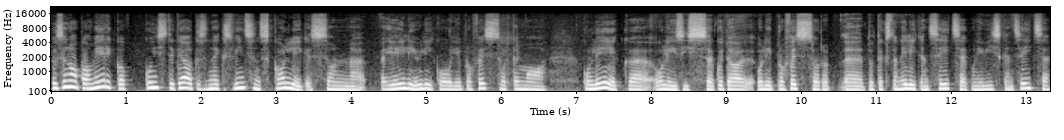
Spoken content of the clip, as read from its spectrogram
ühesõnaga Ameerika kunstiteadlased, näiteks Vincent Scully, kes on Yale'i ülikooli professor, tema kolleeg oli siis, kui ta oli professor tuhat üheksasada nelikümmend seitse kuni viiskümmend seitse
